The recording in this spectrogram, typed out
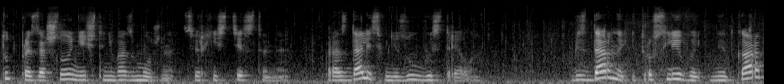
тут произошло нечто невозможное, сверхъестественное. Раздались внизу выстрелы. Бездарный и трусливый Нидгард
